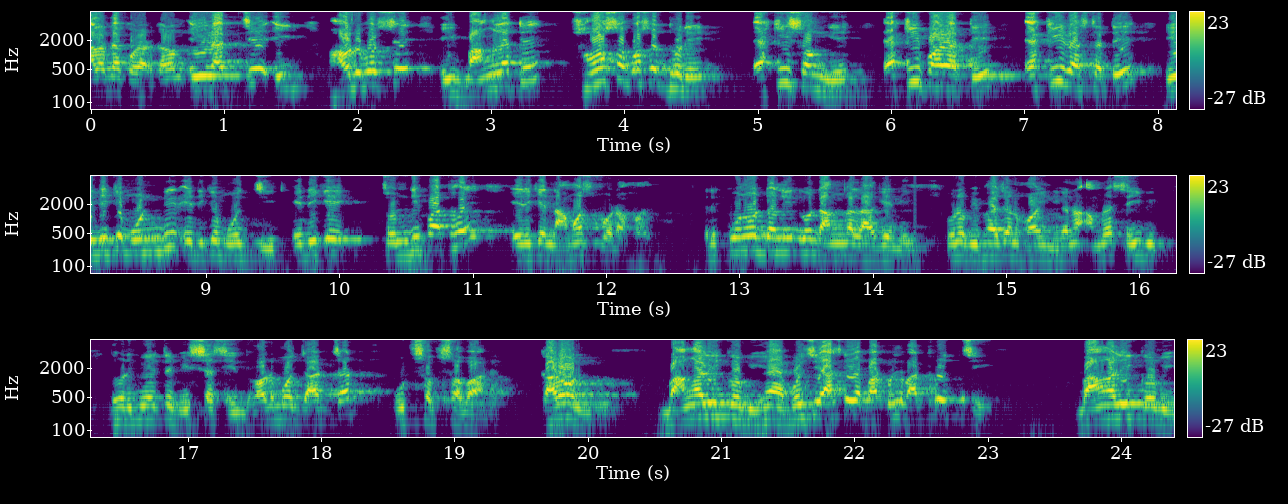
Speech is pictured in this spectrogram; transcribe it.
আলাদা করার। কারণ এই রাজ্যে, এই ভারতবর্ষে, এই বাংলাতে ছশো বছর ধরে একই সঙ্গে, একই পাড়াতে, একই রাস্তাতে এদিকে মন্দির, এদিকে মসজিদ, এদিকে চণ্ডীপাঠ হয়, এদিকে নামাজ পড়া হয়। কোনো দিনই কোনো দাঙ্গা লাগেনি, কোনো বিভাজন হয়নি। কারণ আমরা সেই ধর্মীয়তে বিশ্বাসী, ধর্ম যার যার, উৎসব সবার। কারণ বাঙালি কবি হ্যাঁ বলছি আজকে বাধ্য হচ্ছি, বাঙালি কবি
